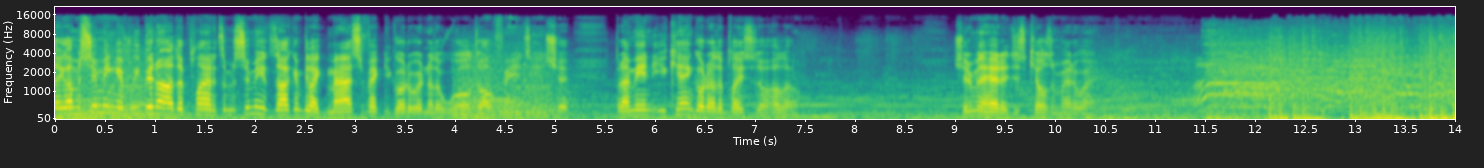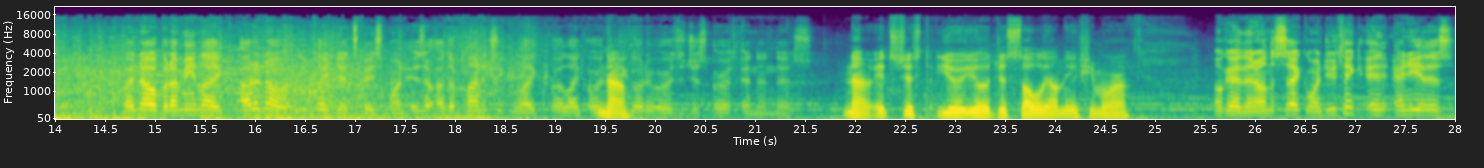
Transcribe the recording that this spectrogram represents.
like I'm assuming if we've been on other planets, I'm assuming it's not gonna be like Mass Effect. You go to another world, it's all fancy and shit. But I mean, you can go to other places. Oh, hello. Shoot him in the head. It just kills him right away. But no, but I mean, like, I don't know. You played Dead Space One. Is there other planets you can like, uh, like Earth No. you go to, or is it just Earth and then this? No, it's just you. You're just solely on the Ishimura. Okay, then on the second one, do you think in any of this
